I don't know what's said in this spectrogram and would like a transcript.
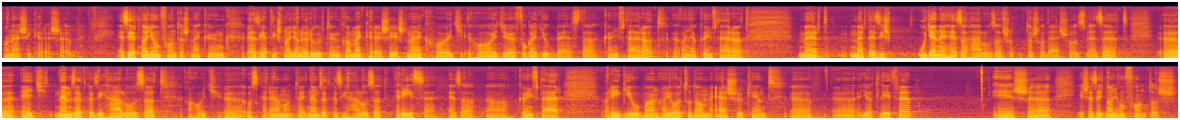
annál sikeresebb. Ezért nagyon fontos nekünk, ezért is nagyon örültünk a megkeresésnek, hogy, hogy fogadjuk be ezt a könyvtárat, anyagkönyvtárat, mert, mert ez is ugyanehhez a hálózatosodáshoz vezet. Egy nemzetközi hálózat, ahogy Oszkár elmondta, egy nemzetközi hálózat része ez a, a könyvtár. A régióban, ha jól tudom, elsőként jött létre, és, és ez egy nagyon fontos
